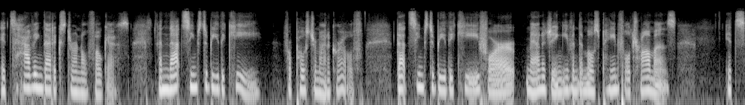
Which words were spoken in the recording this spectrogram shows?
It's having that external focus. And that seems to be the key for post traumatic growth. That seems to be the key for managing even the most painful traumas. It's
